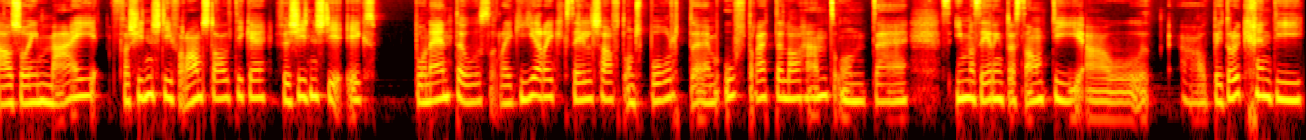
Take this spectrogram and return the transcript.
auch schon im Mai verschiedenste Veranstaltungen, verschiedenste Exponenten aus Regierung, Gesellschaft und Sport ähm, auftreten lassen haben. Und äh, es immer sehr interessante auch auch bedrückende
